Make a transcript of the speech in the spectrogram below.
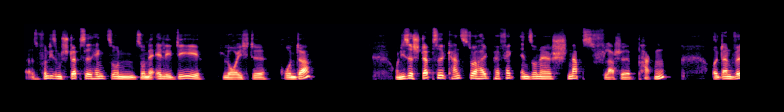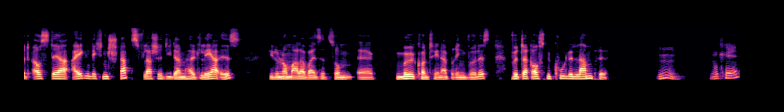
also von diesem Stöpsel hängt so, ein, so eine LED-Leuchte runter. Und diese Stöpsel kannst du halt perfekt in so eine Schnapsflasche packen. Und dann wird aus der eigentlichen Schnapsflasche, die dann halt leer ist, die du normalerweise zum äh, Müllcontainer bringen würdest, wird daraus eine coole Lampe. Mm, okay.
